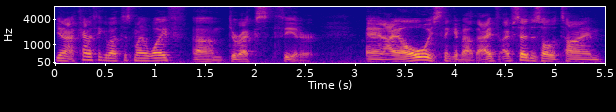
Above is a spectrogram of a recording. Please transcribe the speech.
you know, I kind of think about this. My wife um, directs theater, and I always think about that. I've, I've said this all the time.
